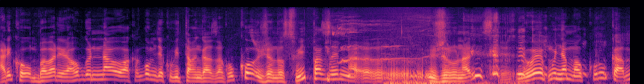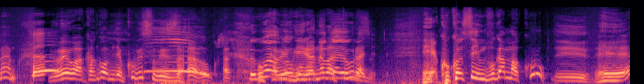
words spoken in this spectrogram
ariko mbabarira ahubwo nawe wakagombye kubitangaza kuko je ne suis pas un euh, journaliste. Niwe munyamakuru même. Niwe wakagombye kubisubiza ukabibwira n'abaturage. Kuko simvuga amakuru. Eh. Eh,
